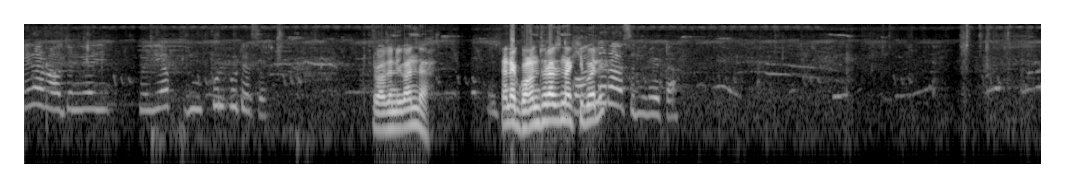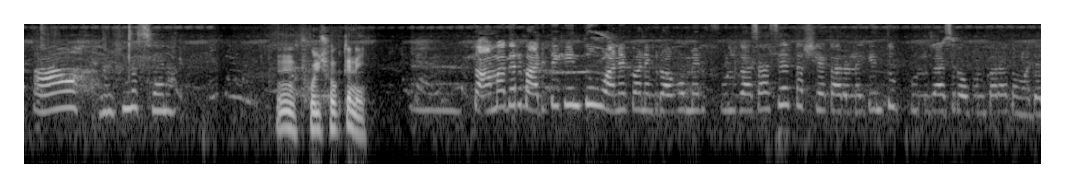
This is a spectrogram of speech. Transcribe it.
এই না রজনী ফুল ফুটেছে। রজনীগন্ধা? না গন্ধরাজ না কি বলে? এটা। হুম ফুল শুকতে নেই। তো আমাদের বাড়িতে কিন্তু অনেক অনেক রকমের ফুল গাছ আছে তো সে কারণে কিন্তু ফুল গাছ রোপণ করা তোমাদের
